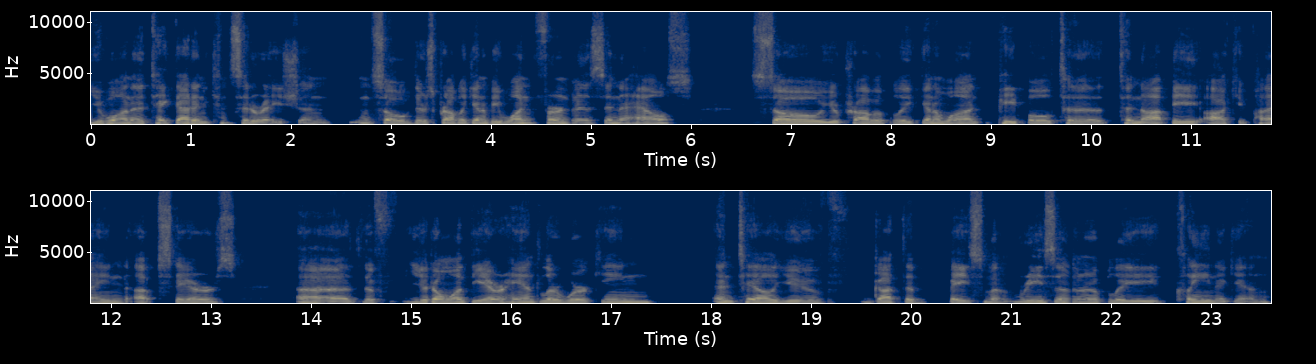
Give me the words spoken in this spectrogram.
you want to take that in consideration. And so there's probably going to be one furnace in the house. So you're probably going to want people to to not be occupying upstairs. Uh, the you don't want the air handler working until you've got the basement reasonably clean again.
